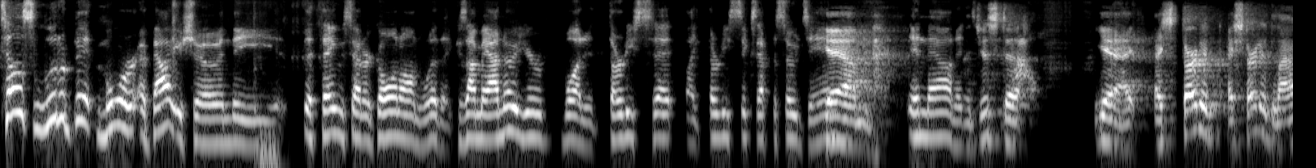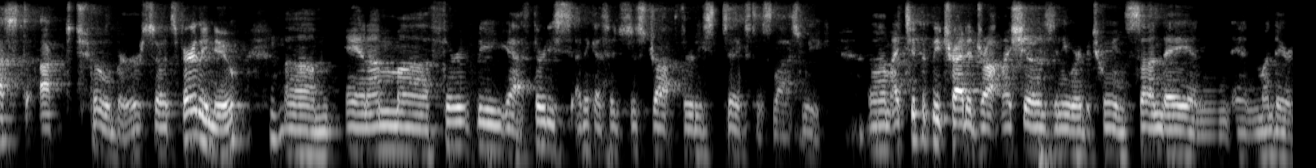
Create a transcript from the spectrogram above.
tell us a little bit more about your show and the the things that are going on with it. Because I mean, I know you're what thirty set like thirty six episodes in. Yeah, in now, and it's just uh, wow. yeah. I started I started last October, so it's fairly new. Mm-hmm. Um, and I'm uh, thirty. Yeah, thirty. I think I said just dropped thirty six this last week. Um, I typically try to drop my shows anywhere between Sunday and, and Monday or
